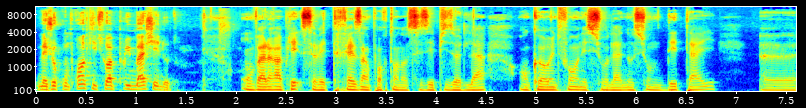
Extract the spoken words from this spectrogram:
Mais je comprends qu'il soit plus bas chez d'autres. On va le rappeler, ça va être très important dans ces épisodes-là. Encore une fois, on est sur la notion de détail. Euh,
